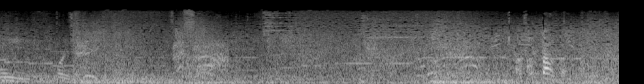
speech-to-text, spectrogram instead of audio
おいおい当たったんか？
